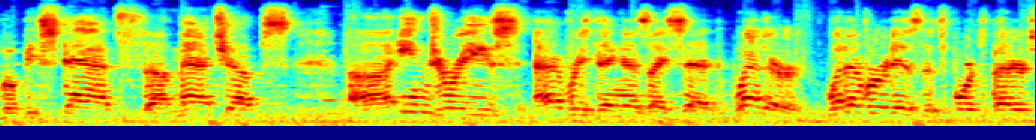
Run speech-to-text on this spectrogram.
will be stats, uh, matchups, uh, injuries, everything. As I said, weather, whatever it is that sports bettors,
